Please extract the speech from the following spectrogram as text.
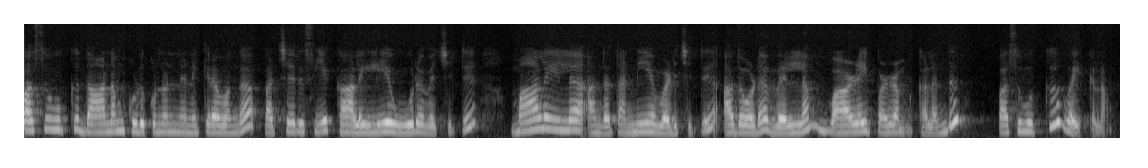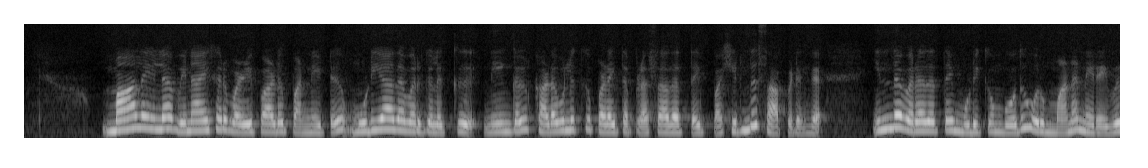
பசுவுக்கு தானம் கொடுக்கணும்னு நினைக்கிறவங்க பச்சரிசியை காலையிலேயே ஊற வச்சுட்டு மாலையில் அந்த தண்ணியை வடிச்சிட்டு அதோட வெல்லம் வாழைப்பழம் கலந்து பசுவுக்கு வைக்கலாம். மாலையில் விநாயகர் வழிபாடு பண்ணிட்டு முடியாதவர்களுக்கு நீங்கள் கடவுளுக்கு படைத்த பிரசாதத்தை பகிர்ந்து சாப்பிடுங்க. இந்த விரதத்தை முடிக்கும்போது ஒரு மன நிறைவு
